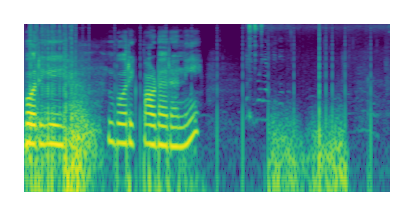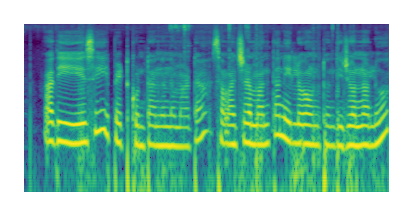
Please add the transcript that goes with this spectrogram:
బోరి బోరిక్ పౌడర్ అని. అది వేసి పెట్టుకుంటాను అన్నమాట సంవత్సరం అంతా నిల్వ ఉంటుంది జొన్నలు.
